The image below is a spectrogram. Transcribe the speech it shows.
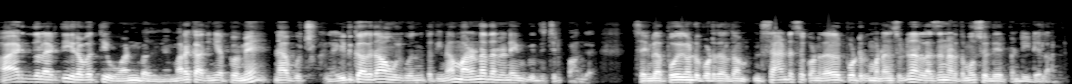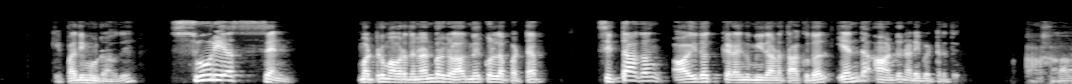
ஆயிரத்தி தொள்ளாயிரத்தி இருபத்தி ஒன்பதுங்க. மறக்காதீங்க எப்பவுமே ஞாபகம் வச்சுக்கோங்க. இதுக்காக தான் அவங்களுக்கு வந்து பாத்தீங்கன்னா மரண தண்டனை விதிச்சிருப்பாங்க. சரிங்களா? போய் கொண்டு போடுறதால தான். சாண்டஸை கொண்டதாக போட்டிருக்க மாட்டாங்கன்னு சொல்லிட்டு நான் லெசன் நடத்தும் சொல்லியிருப்பேன் டீட்டெயிலாக ஓகே பதிமூன்றாவது. சூரிய சென் மற்றும் அவரது நண்பர்களால் மேற்கொள்ளப்பட்ட சிட்டாகங் ஆயுத கிடங்கு மீதான தாக்குதல் எந்த ஆண்டு நடைபெற்றது? ஆஹா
